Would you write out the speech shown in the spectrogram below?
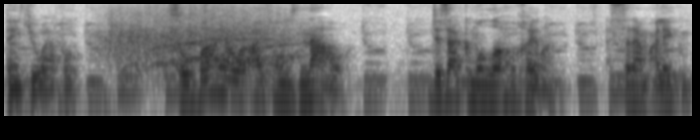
Thank you, Apple. So buy our iPhones now. Jazakumullahu khairan. Assalamu alaikum.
